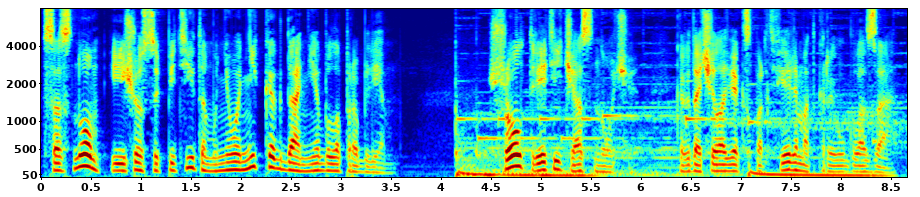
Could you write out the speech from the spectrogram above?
Со сном и еще с аппетитом у него никогда не было проблем. Шел третий час ночи, когда человек с портфелем открыл глаза –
